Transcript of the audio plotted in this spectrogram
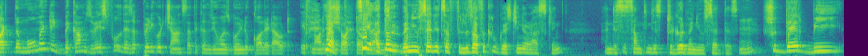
But the moment it becomes wasteful, there's a pretty good chance that the consumer is going to call it out, if not in the short term. See, Atul, when you said it's a philosophical question you're asking, and this is something just triggered when you said this, Mm-hmm. should there be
